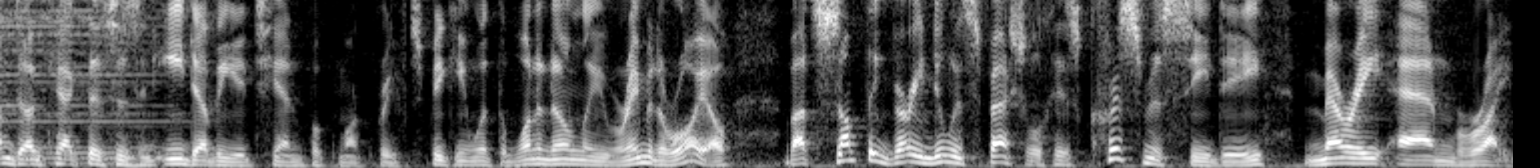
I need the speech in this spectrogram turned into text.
I'm Doug Keck. This is an EWTN bookmark brief, speaking with the one and only Raymond Arroyo about something very new and special his Christmas CD, Merry and Bright.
